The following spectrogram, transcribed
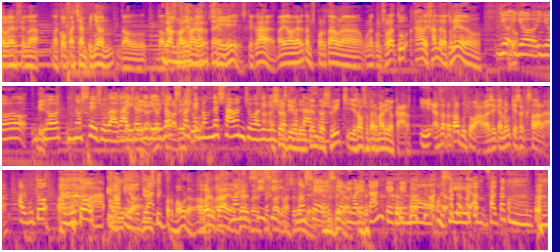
Albert fent la, la Copa Champiñón del, del, Del Super Mario Kart, eh? Sí, és que clar, va l'Albert ens porta una, una consola. Tu, ah, Alejandra, tu no... Jo, jo, jo, Mira. jo no sé jugar gaire Doncs a mira, jo videojocs deixo. perquè no em deixaven jugar a videojocs Això es diu. Nintendo Switch i és el Super Mario Kart. I has d'apretar el botó A, bàsicament, que és accelerar. El botó, el botó A. I, vale, I el joystick per moure. Ah, bueno, clar, el Bueno, joc- sí, sí, clar, no també. sé si arribaré tant, que, que no... O sigui, em falta com, com,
